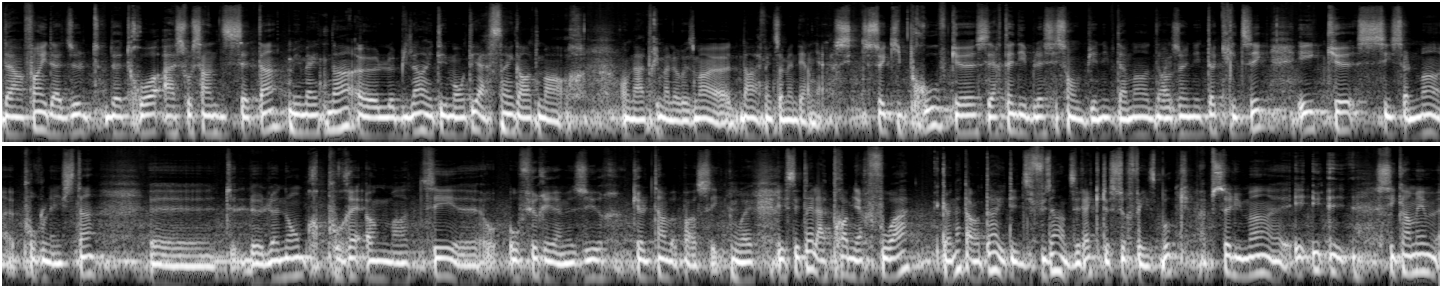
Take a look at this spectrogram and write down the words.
d'enfants et d'adultes de 3 à 77 ans. Mais maintenant, euh, le bilan a été monté à 50 morts. On a appris malheureusement euh, dans la fin de semaine dernière. Ce qui prouve que certains des blessés sont bien évidemment dans un état critique et que c'est seulement euh, pour l'instant. Euh, le, le nombre pourrait augmenter euh, au, au fur et à mesure que le temps va passer. Ouais. Et c'était la première fois qu'un attentat a été diffusé en direct sur Facebook. Absolument. Euh, Et, et- et c'est quand même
